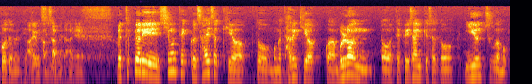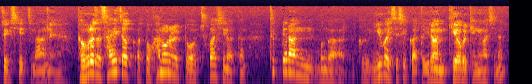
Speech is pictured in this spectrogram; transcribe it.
보도를 해드리겠습니다. 아유 감사합니다. 예. 예. 그리고 특별히 시몬테크 사회적 기업 또 뭔가 다른 기업과 물론 또 대표 이사님께서도 이윤 추구가 목적이시겠지만 네. 더불어서 사회적 어떤 환원을 또 추구하시는 어떤 특별한 뭔가 그 이유가 있으실 것 같아요. 이런 기업을 경영하시는.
